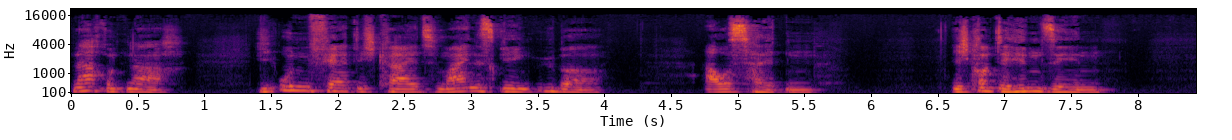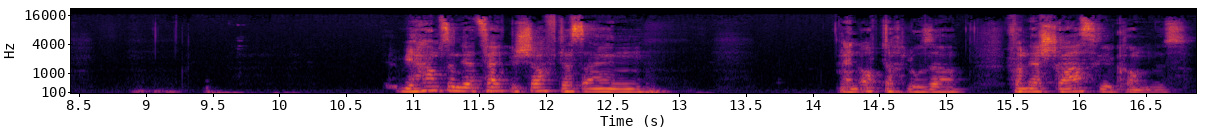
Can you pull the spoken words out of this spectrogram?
nach und nach, die Unfertigkeit meines Gegenüber aushalten. Ich konnte hinsehen. Wir haben es in der Zeit geschafft, dass ein, ein Obdachloser von der Straße gekommen ist.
